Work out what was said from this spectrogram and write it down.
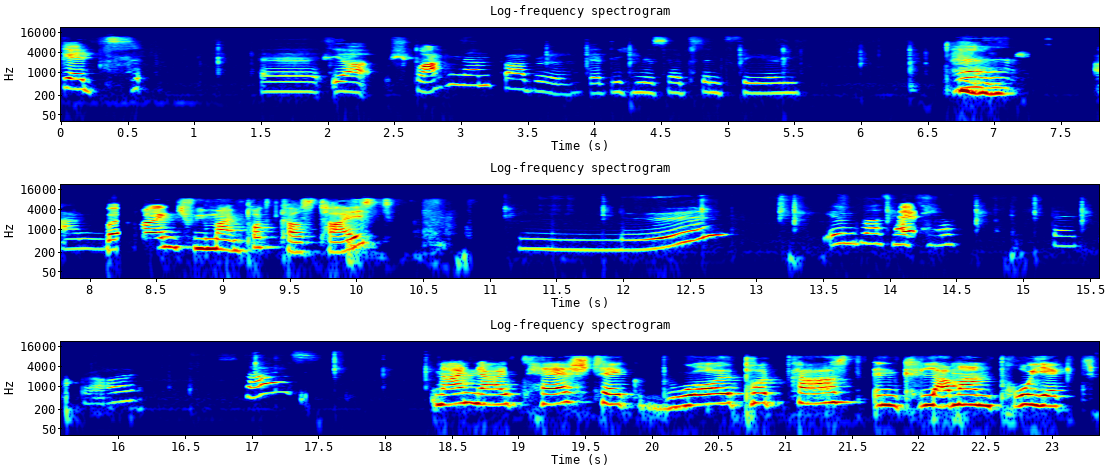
Gads, äh, ja, Sprachenlernbubble werde ich mir selbst empfehlen. Ähm, Weißt du eigentlich, wie mein Podcast heißt? nö. Irgendwas mit Hashtag Brawl Stars? Nein, der heißt Hashtag Brawl Podcast in Klammern Projekt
